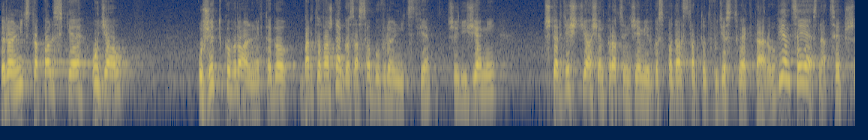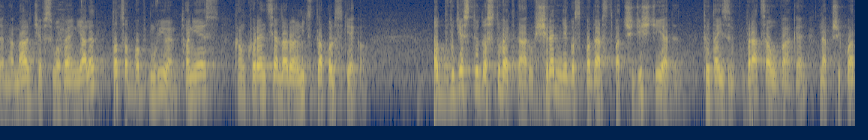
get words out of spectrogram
Rolnictwo polskie, udział użytków rolnych, tego bardzo ważnego zasobu w rolnictwie, czyli ziemi, 48% ziemi w gospodarstwach do 20 hektarów. Więcej jest na Cyprze, na Malcie, w Słowenii, ale to, co mówiłem, to nie jest konkurencja dla rolnictwa polskiego. Od 20 do 100 hektarów, średnie gospodarstwa 31. Tutaj zwraca uwagę na przykład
